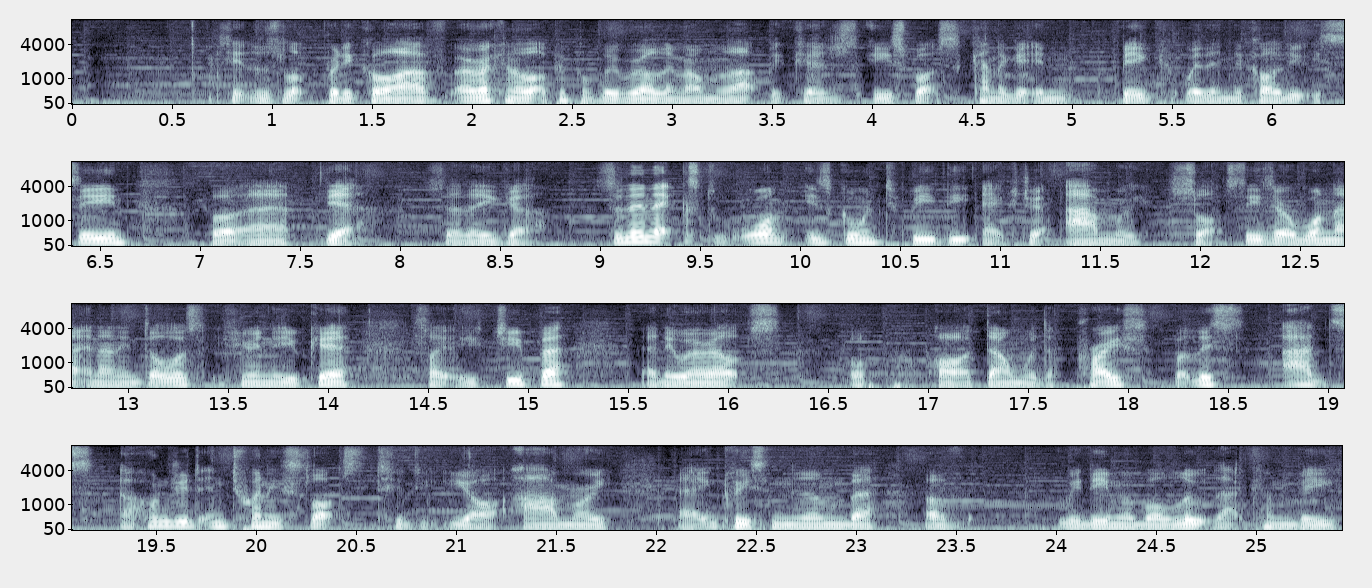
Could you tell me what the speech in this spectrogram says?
It does look pretty cool. I've, i reckon a lot of people will be rolling around with that because esports kind of getting big within the Call of Duty scene. But uh, yeah, so there you go. So the next one is going to be the extra armory slots. These are $1.99 in dollars if you're in the UK, slightly cheaper. Anywhere else, up or down with the price. But this adds 120 slots to your armory, uh, increasing the number of redeemable loot that can be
